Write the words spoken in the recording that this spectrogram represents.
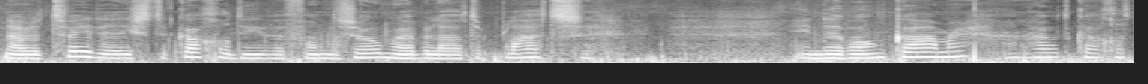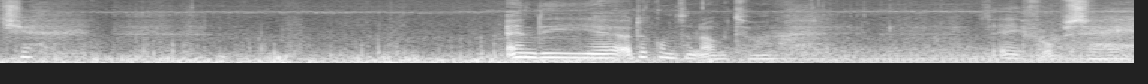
Nou, de tweede is de kachel die we van de zomer hebben laten plaatsen in de woonkamer. Een houtkacheltje. En die, er komt een auto aan. Even opzij.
